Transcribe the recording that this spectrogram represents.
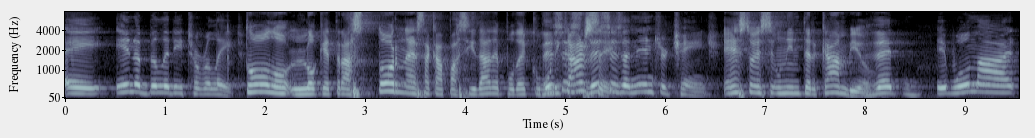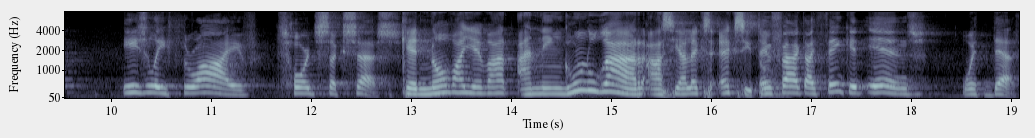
a inability to relate. todo lo que trastorna esa capacidad de poder This is, this is comunicarse. an interchange Esto es un intercambio that it will not easily thrive towards success. que no va a llevar a ningún lugar hacia el éxito. In fact, I think it ends with death.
